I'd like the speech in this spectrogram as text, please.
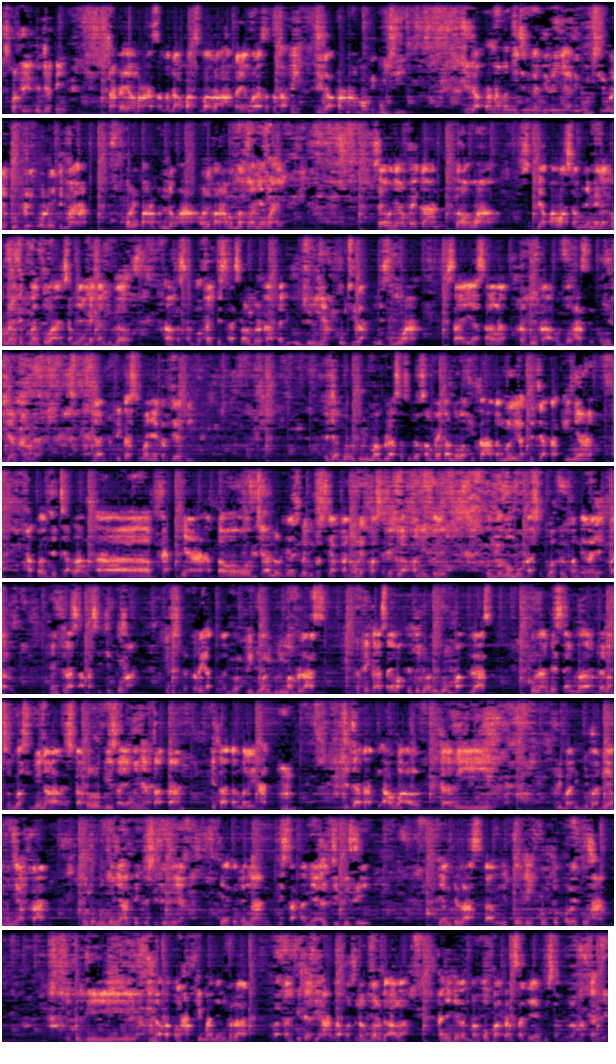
Seperti itu. Jadi ada yang merasa mendapat suara, ada yang merasa tetapi tidak pernah mau diuji tidak pernah mengizinkan dirinya diuji oleh publik, oleh jemaat, oleh para pendoa, oleh para hamba Tuhan yang lain. Saya menyampaikan bahwa setiap awal saya menyampaikan kebenaran firman Tuhan, saya menyampaikan juga uh, pesan profetis, saya selalu berkata di ujungnya, ujilah ini semua. Saya sangat terbuka untuk hasil pengujian Anda. Dan ketika semuanya terjadi, Sejak 2015 saya sudah sampaikan bahwa kita akan melihat jejak kakinya atau jejak lang uh, petnya atau jalurnya yang sudah dipersiapkan oleh kuasa kegelapan itu untuk membuka sebuah gerbang era yang baru. yang jelas atas izin Tuhan. Itu sudah terlihat dengan di 2015 ketika saya waktu itu 2014 bulan Desember dalam sebuah seminar eskatologi saya menyatakan kita akan melihat jejak kaki awal dari pribadi-pribadi yang menyiapkan untuk munculnya antikris di dunia yaitu dengan kisahnya LGBT yang jelas sekali itu dikutuk oleh Tuhan itu di mendapat penghakiman yang berat bahkan tidak dianggap masuk dalam keluarga Allah hanya jalan pertobatan saja yang bisa menyelamatkannya.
